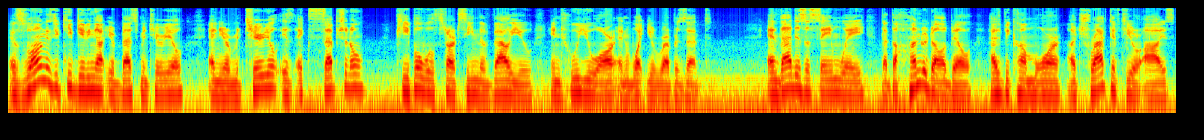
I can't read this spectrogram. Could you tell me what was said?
As long as you keep giving out your best material and your material is exceptional, people will start seeing the value in who you are and what you represent. And that is the same way that the $100 bill has become more attractive to your eyes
